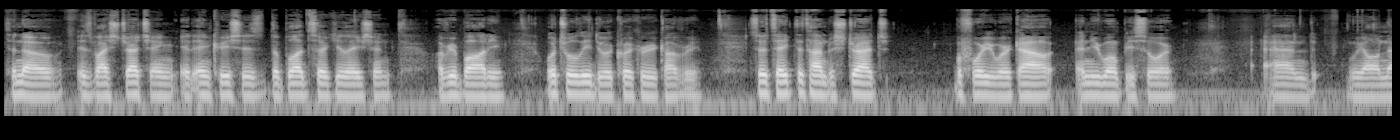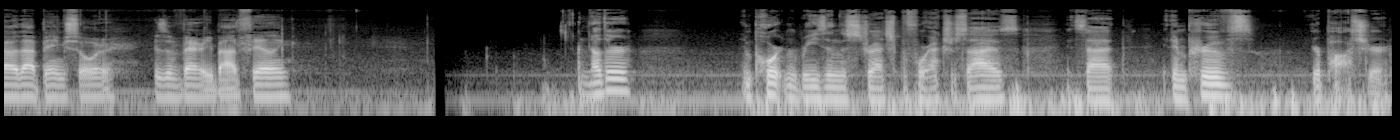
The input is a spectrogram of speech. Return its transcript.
to know is by stretching, it increases the blood circulation of your body, which will lead to a quicker recovery. So take the time to stretch before you work out, and you won't be sore. And we all know that being sore is a very bad feeling. Another important reason to stretch before exercise is that it improves your posture.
